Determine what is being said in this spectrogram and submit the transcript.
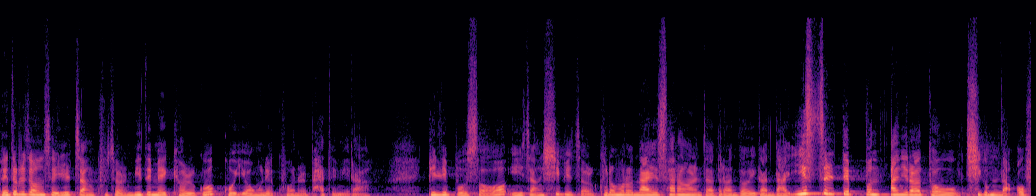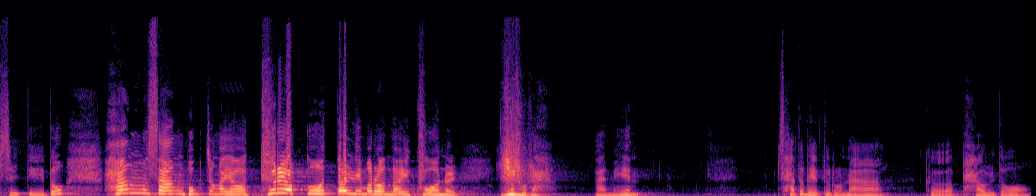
베드로전서 1장 9절 믿음의 결국 곧 영혼의 구원을 받음이라. 빌립보서 2장 12절 그러므로 나의 사랑하는 자들아 너희가 나 있을 때뿐 아니라 더욱 지금 나 없을 때에도 항상 복종하여 두렵고 떨림으로 너희 구원을 이루라. 아멘. 사도 베드로나 그 바울도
